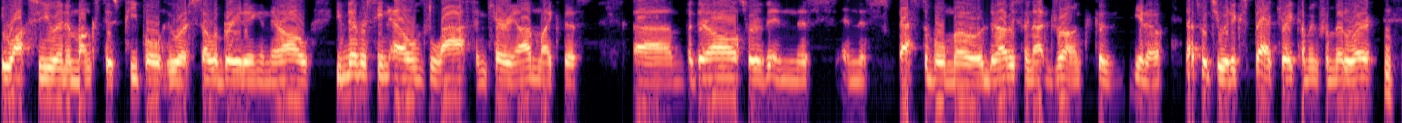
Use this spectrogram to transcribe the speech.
he walks you in amongst his people who are celebrating and they're all you've never seen elves laugh and carry on like this um, but they're all sort of in this in this festival mode they're obviously not drunk because you know that's what you would expect right coming from middle earth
